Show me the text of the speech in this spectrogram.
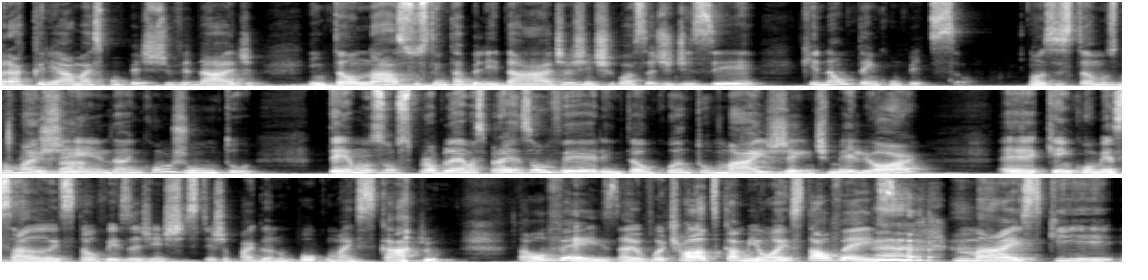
para criar mais competitividade. Então, na sustentabilidade, a gente gosta de dizer que não tem competição. Nós estamos numa Exato. agenda em conjunto temos uns problemas para resolver. Então, quanto mais gente, melhor. É, quem começar antes, talvez a gente esteja pagando um pouco mais caro, talvez. Aí eu vou te falar dos caminhões, talvez. Mas que,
